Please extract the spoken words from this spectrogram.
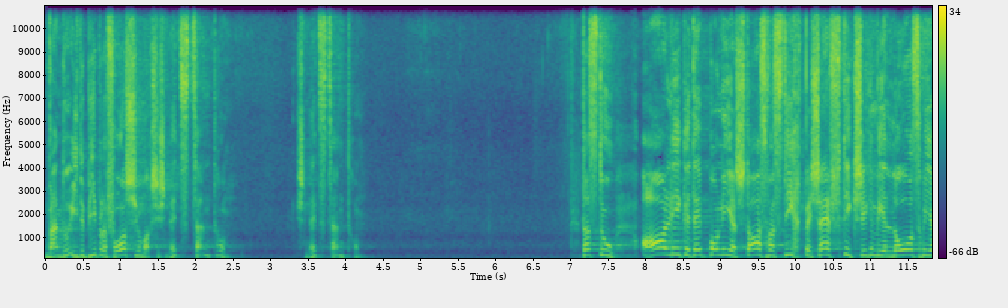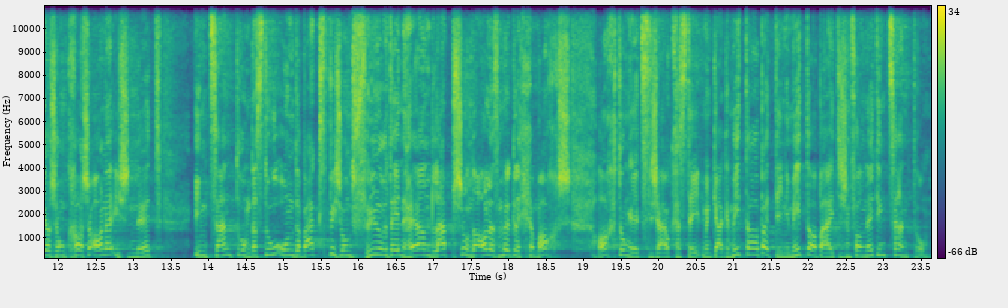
wenn du in der Bibel Forschung machst, ist nicht das Zentrum. Ist nicht das Zentrum. Dass du Anliegen deponierst, das, was dich beschäftigt, irgendwie los wirst und kannst an, ist nicht im Zentrum. Dass du unterwegs bist und für den Herrn lebst und alles Mögliche machst. Achtung, jetzt ist auch kein Statement gegen Mitarbeit. Deine Mitarbeit ist im Fall nicht im Zentrum.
